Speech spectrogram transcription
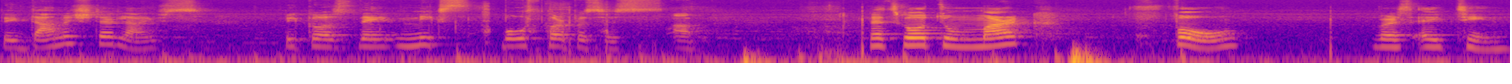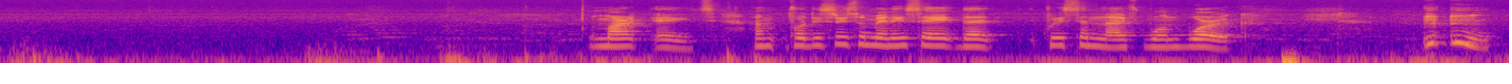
they damage their lives because they mix both purposes up. Let's go to Mark 4, verse 18. Mark 8. And for this reason, many say that Christian life won't work.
